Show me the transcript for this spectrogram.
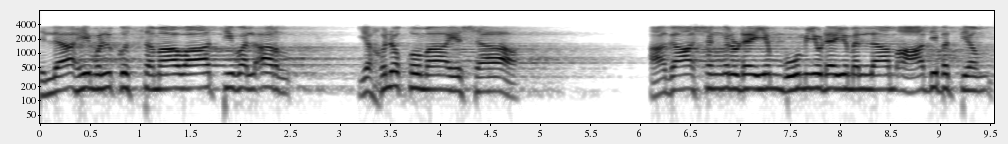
ലില്ലാഹി മുൽക്കു സമാവാതി വൽ അർദ് യഖ്ലുഖു മാ യശാ. ആകാശങ്ങളുടെയും ഭൂമിയുടെയുമെല്ലാം ആധിപത്യം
